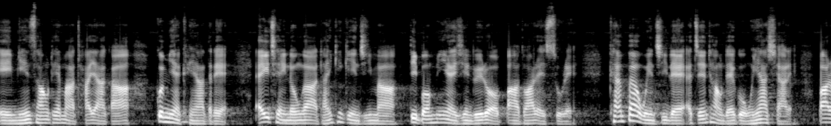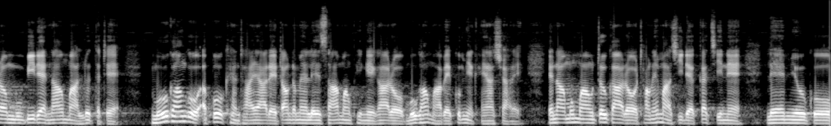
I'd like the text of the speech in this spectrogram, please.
အိမ်မြင်းဆောင်ထဲမှာထားရကကွက်မြက်ခံရတဲ့အဲ့ဒီချိန်တုန်းကဒိုင်းခင်ခင်ကြီးမှာတီပေါ်မင်းရဲ့ရင်သွေးတော့ပါသွားတယ်ဆိုတဲ့ ခမ်းပတ်ဝင်ကြီးလည်းအကျဉ်းထောင်ထဲကိုဝင်ရရှာတယ်။ပါတော်မူပြီးတဲ့နောက်မှလွတ်တဲ့မိုးကောင်းကိုအပုတ်ခံထားရတဲ့တောင်တမန်လေစားမောင်ဖင်ငယ်ကတော့မိုးကောင်းမှာပဲကုမြင့်ခံရရှာတယ်။ရနာမုံမောင်တုတ်ကတော့ထောင်ထဲမှာရှိတဲ့ကတ်ကြီးနဲ့လဲမျိုးကို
